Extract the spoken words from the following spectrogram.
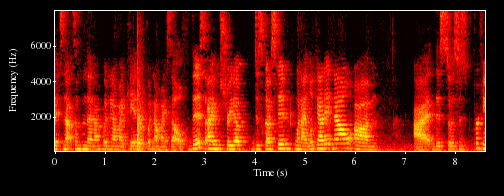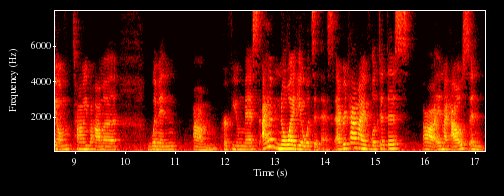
it's not something that I'm putting on my kid or putting on myself. This, I'm straight up disgusted when I look at it now. Um, I, this, so this is perfume, Tommy Bahama Women um, Perfume Mist. I have no idea what's in this. Every time I've looked at this uh, in my house and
